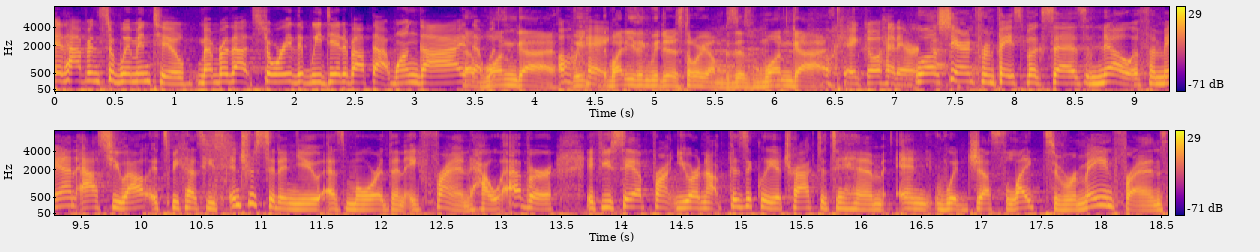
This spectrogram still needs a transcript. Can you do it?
It happens to women too. Remember that story that we did about that one guy? That, that one guy. Okay. We, why do you think we did a story on him? Because there's one guy. Okay, go ahead, Eric. Well, Sharon from Facebook says, no, if a man asks you out, it's because he's interested in you as more than a friend. However, if you say up front you are not physically attracted to him and would just like to remain friends,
